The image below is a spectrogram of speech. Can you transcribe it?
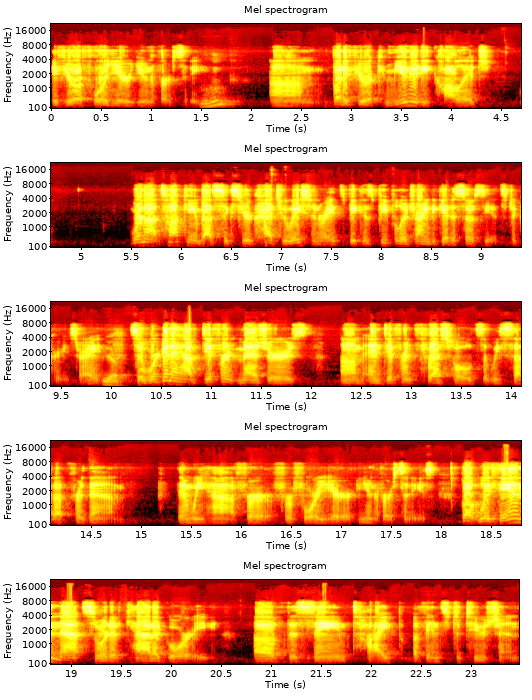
if you're a four year university. Mm-hmm. Um, but if you're a community college, we're not talking about six year graduation rates because people are trying to get associate's degrees, right? Yeah. So we're going to have different measures um, and different thresholds that we set up for them than we have for, for four year universities. But within that sort of category of the same type of institution,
